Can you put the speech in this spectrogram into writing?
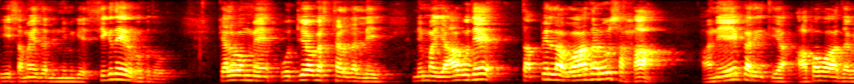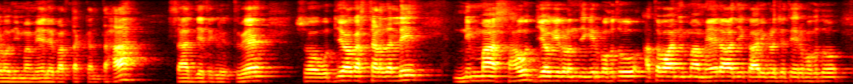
ಈ ಸಮಯದಲ್ಲಿ ನಿಮಗೆ ಸಿಗದೇ ಇರಬಹುದು. ಕೆಲವೊಮ್ಮೆ ಉದ್ಯೋಗ ಸ್ಥಳದಲ್ಲಿ ನಿಮ್ಮ ಯಾವುದೇ ತಪ್ಪಿಲ್ಲವಾದರೂ ಸಹ ಅನೇಕ ರೀತಿಯ ಅಪವಾದಗಳು ನಿಮ್ಮ ಮೇಲೆ ಬರ್ತಕ್ಕಂತಹ ಸಾಧ್ಯತೆಗಳಿರ್ತವೆ ಸೊ, ಉದ್ಯೋಗ ಸ್ಥಳದಲ್ಲಿ ನಿಮ್ಮ ಸಹೋದ್ಯೋಗಿಗಳೊಂದಿಗಿರಬಹುದು ಅಥವಾ ನಿಮ್ಮ ಮೇಲಾಧಿಕಾರಿಗಳ ಜೊತೆ ಇರಬಹುದು.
